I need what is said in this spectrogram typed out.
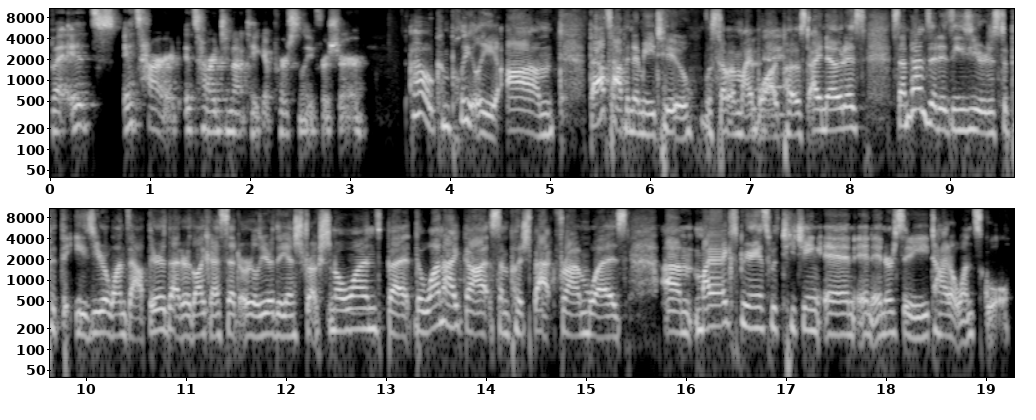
But it's it's hard. It's hard to not take it personally for sure Oh, completely. Um, that's happened to me too with some of my okay. blog posts. I notice sometimes it is easier just to put the easier ones out there that are, like I said earlier, the instructional ones. But the one I got some pushback from was um, my experience with teaching in an inner city Title One school.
